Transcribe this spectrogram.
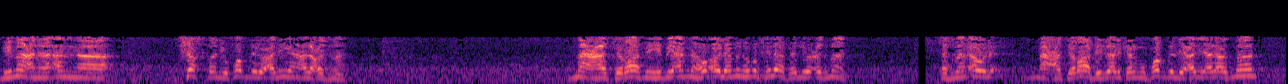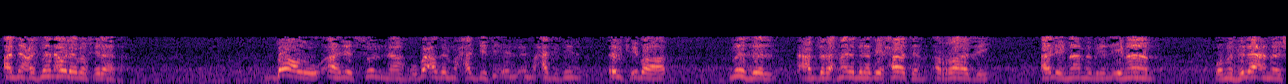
بمعنى أن شخصا يفضل عليا على عثمان. مع اعترافه بأنه أولى منه بالخلافة اللي هو عثمان. عثمان أولى مع اعتراف ذلك المفضل لعلي على عثمان أن عثمان أولى بالخلافة. بعض أهل السنة وبعض المحدثين, المحدثين الكبار مثل عبد الرحمن بن أبي حاتم الرازي الإمام ابن الإمام ومثل أعمش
